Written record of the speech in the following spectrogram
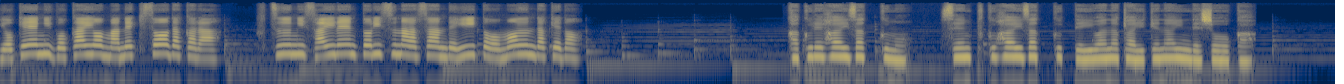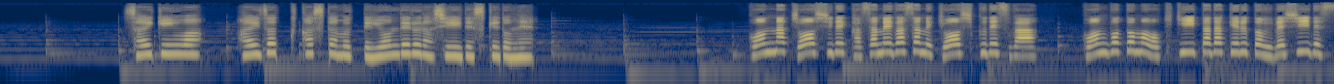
余計に誤解を招きそうだから、普通にサイレントリスナーさんでいいと思うんだけど。隠れハイザックも、潜伏ハイザックって言わなきゃいけないんでしょうか最近は、ハイザックカスタムって呼んでるらしいですけどね。こんな調子で重ね重ね恐縮ですが、今後ともお聞きいただけると嬉しいです。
